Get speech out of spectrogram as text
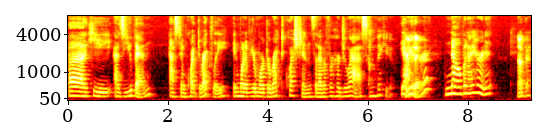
uh, he, as you Ben, asked him quite directly in one of your more direct questions that I've ever heard you ask. Oh, thank you. Yeah. Were you there? No, but I heard it. Okay.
